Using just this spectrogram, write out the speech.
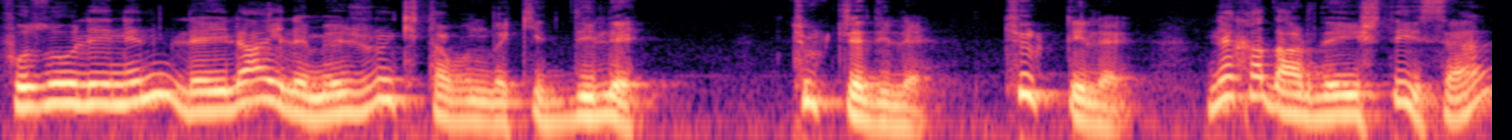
Fuzuli'nin Leyla ile Mecnun kitabındaki dili, Türkçe dili, Türk dili ne kadar değiştiyse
